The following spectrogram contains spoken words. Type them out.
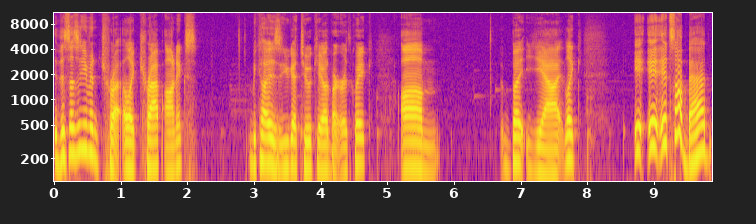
this doesn't even tra- like trap Onix because you get two KO'd by Earthquake. Um, but yeah, like it, it, it's not bad.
